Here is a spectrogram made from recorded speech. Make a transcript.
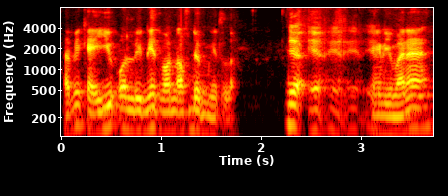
Tapi kayak you only need one of them gitu loh. Ya, ya, ya, ya, ya. yang di mana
